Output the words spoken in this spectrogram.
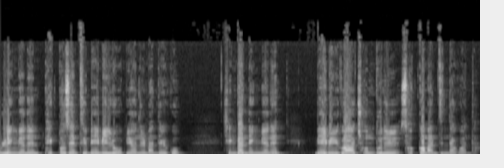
물냉면은 100% 메밀로 면을 만들고 쟁반냉면은 메밀과 전분을 섞어 만든다고 한다.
